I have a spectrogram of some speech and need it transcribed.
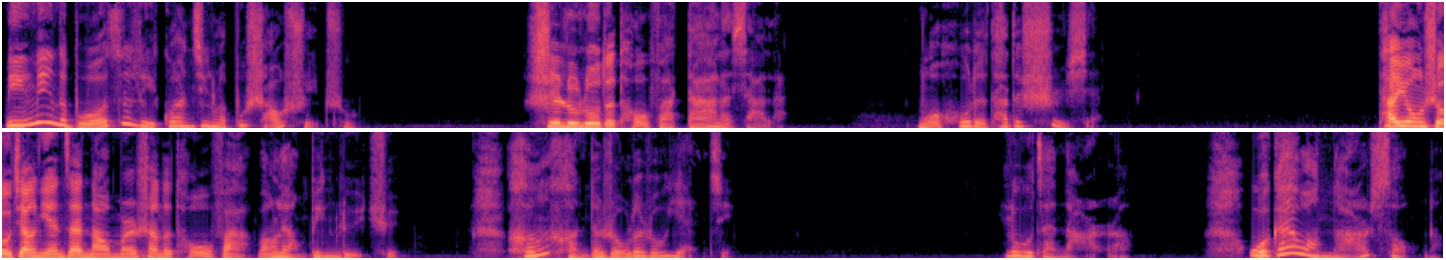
明明的脖子里灌进了不少水珠，湿漉漉的头发耷了下来。模糊了他的视线。他用手将粘在脑门上的头发往两鬓捋去，狠狠的揉了揉眼睛。路在哪儿啊？我该往哪儿走呢？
